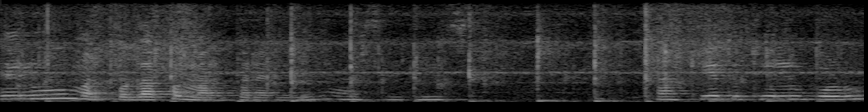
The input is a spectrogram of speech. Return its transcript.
तेलू मन पड़ा मन पर नाकिए तो तेलू पड़ू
